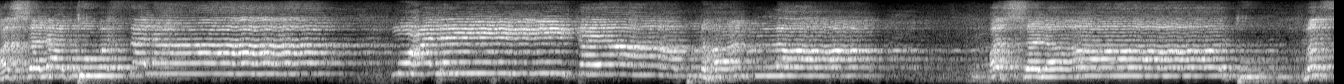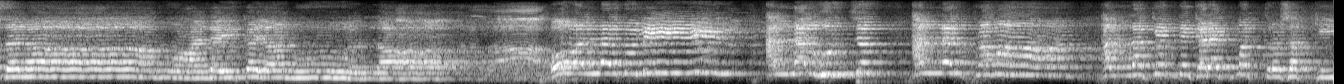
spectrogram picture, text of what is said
الصلاة والسلام عليك يا برهان الله الصلاة والسلام عليك يا نور الله ও আল্লাহর দলিল আল্লাহর হুজ্জত আল্লাহর প্রমাণ আল্লাহকে দেখার একমাত্র সাক্ষী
